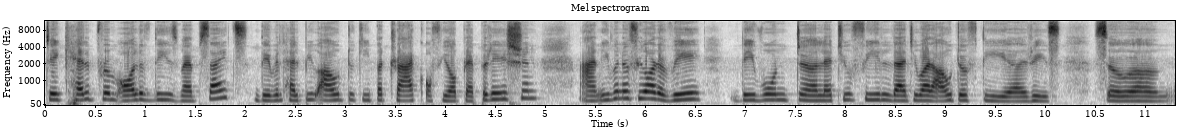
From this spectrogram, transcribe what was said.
take help from all of these websites. They will help you out to keep a track of your preparation. And even if you are away they won't uh, let you feel that you are out of the uh, race. So um,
